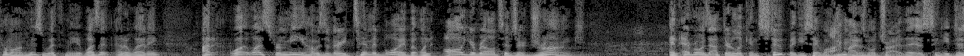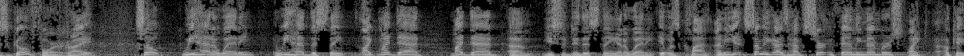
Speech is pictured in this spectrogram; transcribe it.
Come on, who's with me? It wasn't at a wedding. I, well, it was for me. I was a very timid boy, but when all your relatives are drunk and everyone's out there looking stupid, you say, Well, I might as well try this. And you just go for it, right? So we had a wedding and we had this thing. Like my dad, my dad um, used to do this thing at a wedding. It was class. I mean, some of you guys have certain family members, like, okay,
